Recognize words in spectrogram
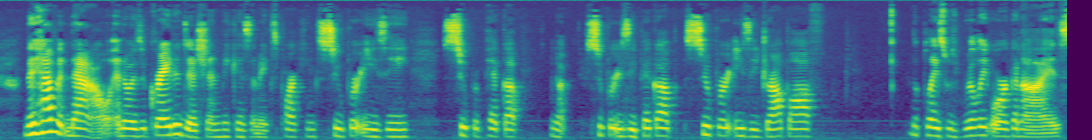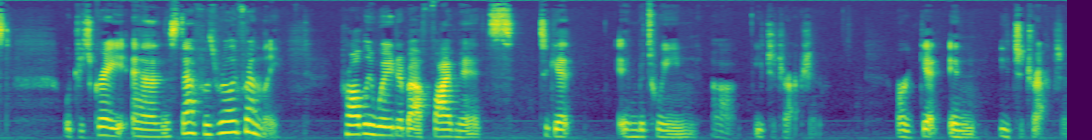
they have it now, and it was a great addition because it makes parking super easy, super pickup, no, super easy pickup, super easy drop off. The place was really organized, which was great, and the staff was really friendly. Probably waited about five minutes to get in between uh, each attraction, or get in each attraction,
